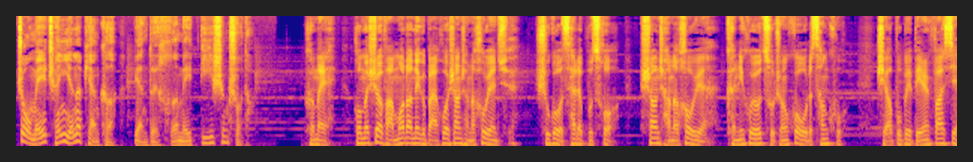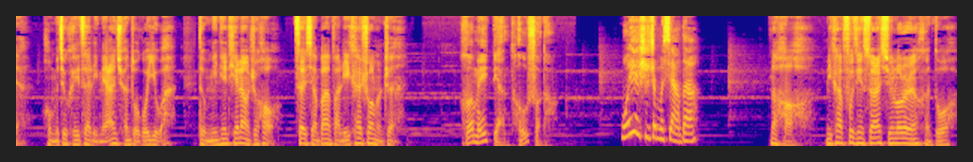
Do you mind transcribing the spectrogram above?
皱眉沉吟了片刻，便对何梅低声说道：“何梅，我们设法摸到那个百货商场的后院去。如果我猜的不错，商场的后院肯定会有储存货物的仓库，只要不被别人发现，我们就可以在里面安全躲过一晚。等明天天亮之后。”再想办法离开双冷镇，何梅点头说道：“我也是这么想的。”那好，你看附近虽然巡逻的人很多，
